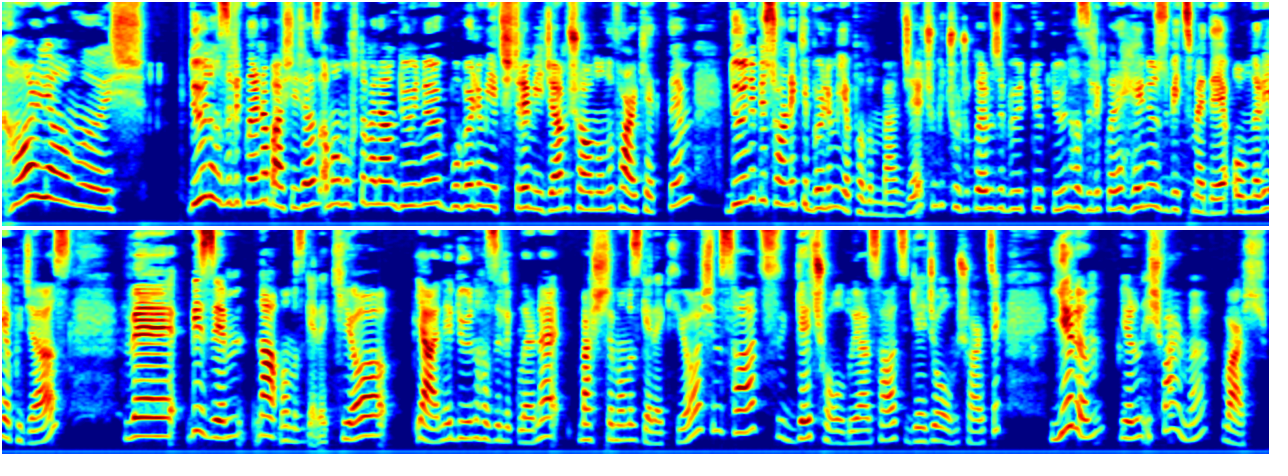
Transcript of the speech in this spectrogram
Kar yağmış. Düğün hazırlıklarına başlayacağız ama muhtemelen düğünü bu bölüm yetiştiremeyeceğim. Şu an onu fark ettim. Düğünü bir sonraki bölüm yapalım bence. Çünkü çocuklarımızı büyüttük. Düğün hazırlıkları henüz bitmedi. Onları yapacağız. Ve bizim ne yapmamız gerekiyor? Yani düğün hazırlıklarına başlamamız gerekiyor. Şimdi saat geç oldu. Yani saat gece olmuş artık. Yarın, yarın iş var mı? Var.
